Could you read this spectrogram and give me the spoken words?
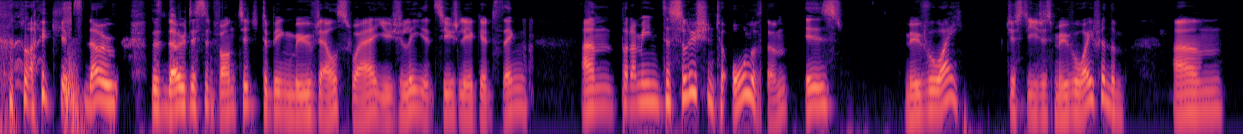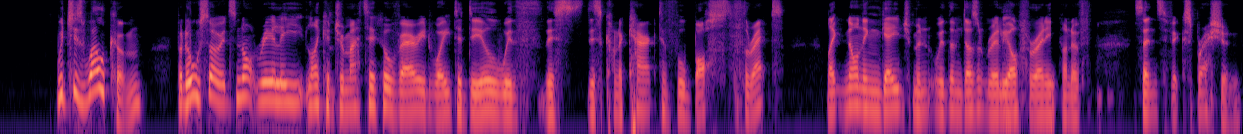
like it's no, there's no disadvantage to being moved elsewhere. Usually, it's usually a good thing. Um, but I mean, the solution to all of them is move away. Just you just move away from them, um, which is welcome. But also, it's not really like a dramatic or varied way to deal with this this kind of characterful boss threat. Like non-engagement with them doesn't really offer any kind of sense of expression.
